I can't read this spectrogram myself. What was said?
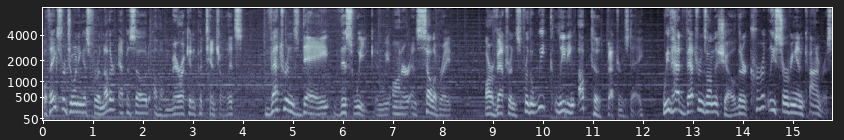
Well, thanks for joining us for another episode of American Potential. It's Veterans Day this week, and we honor and celebrate our veterans. For the week leading up to Veterans Day, we've had veterans on the show that are currently serving in Congress.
